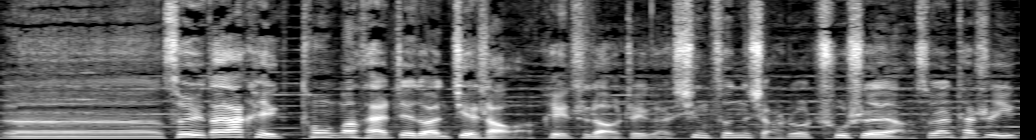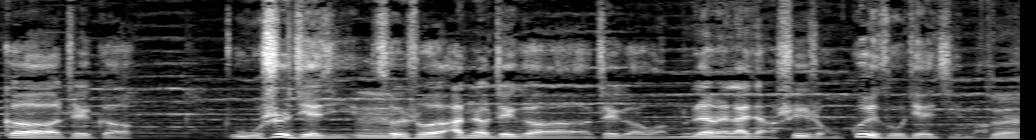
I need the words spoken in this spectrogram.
嗯、所以大家可以通过刚才这段介绍啊，可以知道这个幸村的小时候出身啊，虽然他是一个这个武士阶级，嗯。所以说按照这个这个我们认为来讲是一种贵族阶级嘛，对，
